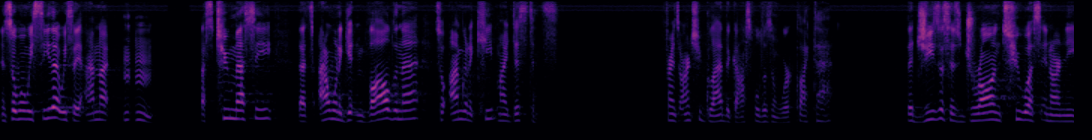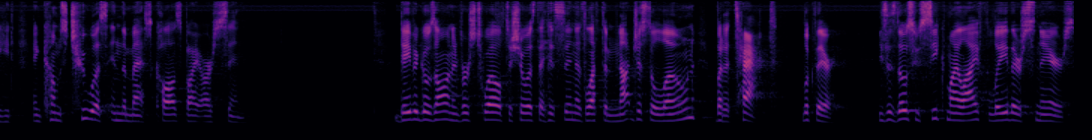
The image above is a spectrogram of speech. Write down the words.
And so when we see that, we say, I'm not, mm-mm, that's too messy. That's, I don't want to get involved in that, so I'm going to keep my distance. Friends, aren't you glad the gospel doesn't work like that? That Jesus is drawn to us in our need and comes to us in the mess caused by our sin. David goes on in verse 12 to show us that his sin has left him not just alone, but attacked. Look there. He says, Those who seek my life lay their snares.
